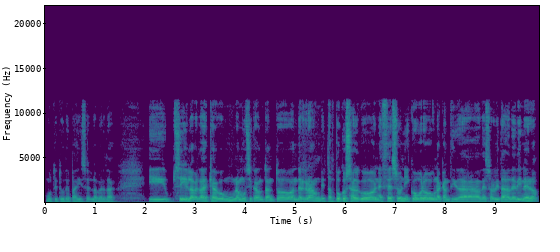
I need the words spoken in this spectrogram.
multitud de países, la verdad. Y sí, la verdad es que hago una música un tanto underground. Tampoco salgo en exceso ni cobro una cantidad desorbitada de dinero,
